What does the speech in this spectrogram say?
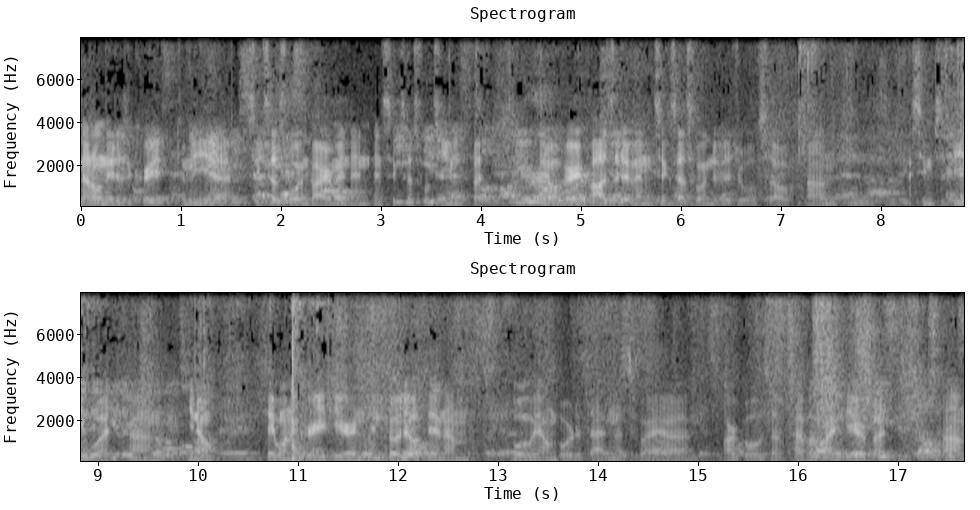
not only does it create to me a successful environment and, and successful teams but you know very positive and successful individuals. So um, it seems to be what um, you know they want to create here in, in Philadelphia and I'm fully on board with that, and that's why uh, our goals have, have aligned here. But um,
